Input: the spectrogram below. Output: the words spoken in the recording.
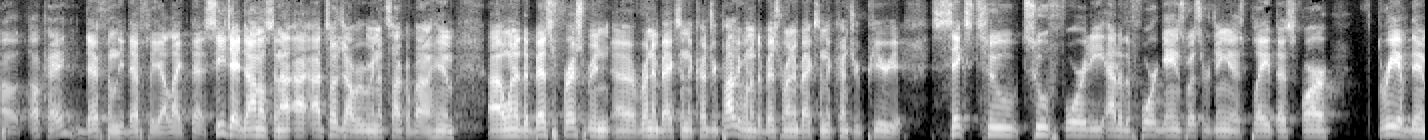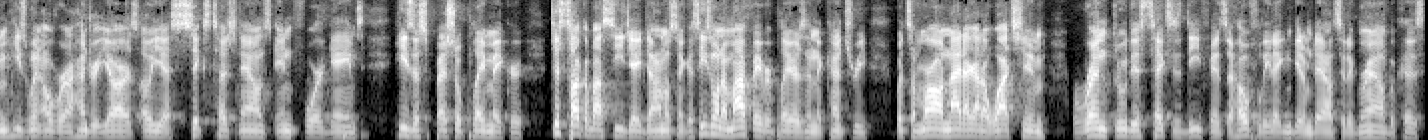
Oh, okay. Definitely, definitely. I like that. CJ Donaldson, I, I told y'all we were going to talk about him. Uh, one of the best freshman uh, running backs in the country, probably one of the best running backs in the country, period. 6'2, 240 out of the four games West Virginia has played thus far. Three of them, he's went over 100 yards. Oh, yeah, six touchdowns in four games. He's a special playmaker just talk about CJ Donaldson because he's one of my favorite players in the country. But tomorrow night, I got to watch him run through this Texas defense, and hopefully they can get him down to the ground because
